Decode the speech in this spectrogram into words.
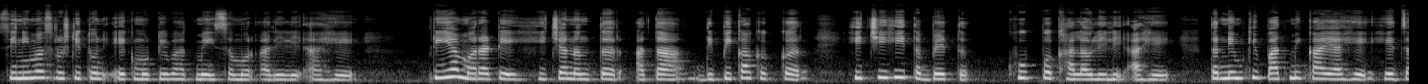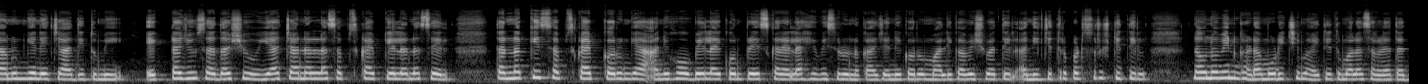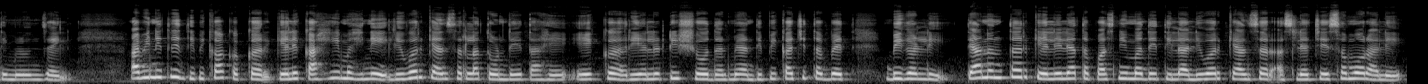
सिनेमासृष्टीतून एक मोठी बातमी समोर आलेली आहे. प्रिया मराठे हिच्यानंतर आता दीपिका कक्कर हिचीही तब्येत खूप खालावलेली आहे. तर नेमकी बातमी काय आहे हे जाणून घेण्याच्या आधी तुम्ही एकटा जीव सदाशिव या चॅनलला सबस्क्राईब केलं नसेल तर नक्कीच सबस्क्राईब करून घ्या आणि हो बेल आयकॉन प्रेस करायलाही विसरू नका. जेणेकरून मालिका विश्वातील आणि चित्रपटसृष्टीतील नवनवीन घडामोडीची माहिती तुम्हाला सगळ्यात आधी मिळून जाईल. अभिनेत्री दीपिका कक्कर गेले काही महिने लिव्हर कॅन्सरला तोंड देत आहे. एक रिॲलिटी शो दरम्यान दीपिकाची तब्येत बिघडली. त्यानंतर केलेल्या तपासणीमध्ये तिला लिव्हर कॅन्सर असल्याचे समोर आले.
